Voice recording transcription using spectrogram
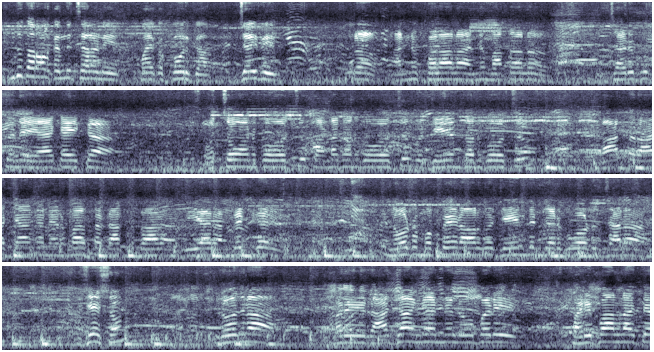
ముందు తరాలకు అందించాలని మా యొక్క కోరిక. జై భీమ్. అన్ని కులాలు అన్ని మతాలు జరుపుకునే ఏకైక ఉత్సవం అనుకోవచ్చు పండగ అనుకోవచ్చు జయంతి అనుకోవచ్చు. భారత రాజ్యాంగ నిర్మాత డాక్టర్ బిఆర్ అంబేద్కర్ నూట ముప్పై నాలుగో జయంతిని జరుపుకోవడం చాలా విశేషం. ఈరోజున రోజున మరి రాజ్యాంగాన్ని లోబడి పరిపాలన అయితే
